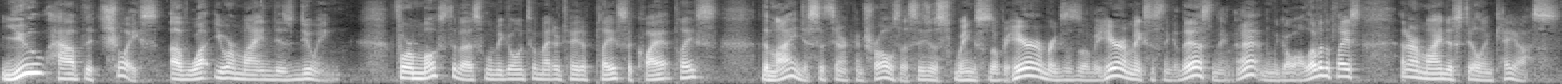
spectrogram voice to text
you have the choice of what your mind is doing. For most of us, when we go into a meditative place, a quiet place, the mind just sits there and controls us. It just swings us over here and brings us over here and makes us think of this and that, and then we go all over the place and our mind is still in chaos.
